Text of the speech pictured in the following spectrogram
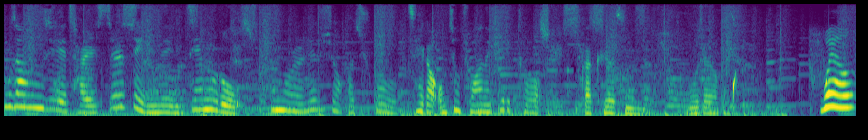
평상시에 잘 쓸 수 있는 템으로 선물을 해주셔가지고 제가 엄청 좋아하는 캐릭터가 그려진 모자여가지고 Well,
